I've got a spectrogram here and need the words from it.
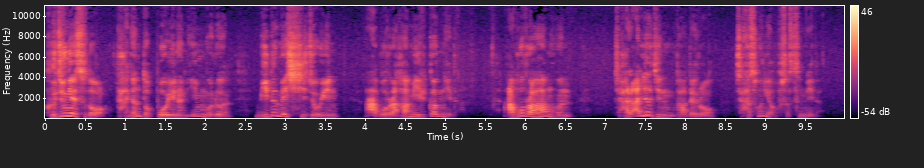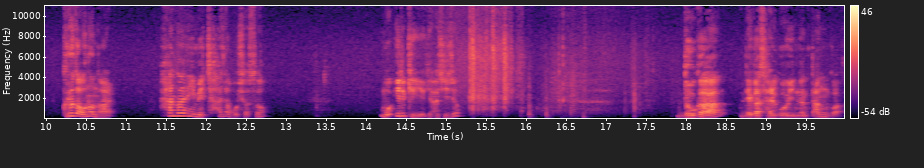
그 중에서도 단연 돋보이는 인물은 믿음의 시조인 아브라함일 겁니다. 아브라함은 잘 알려진 바대로 자손이 없었습니다. 그러다 어느 날 하나님이 찾아오셔서 뭐 이렇게 얘기하시죠. 너가 내가 살고 있는 땅과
